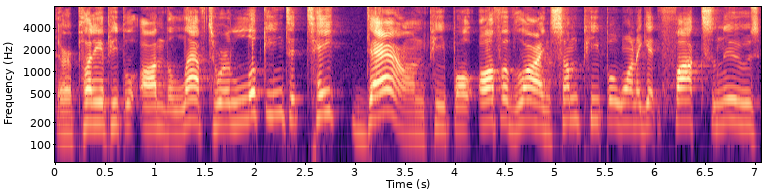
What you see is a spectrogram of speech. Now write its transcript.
There are plenty of people on the left who are looking to take down people off of line. Some people want to get Fox News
